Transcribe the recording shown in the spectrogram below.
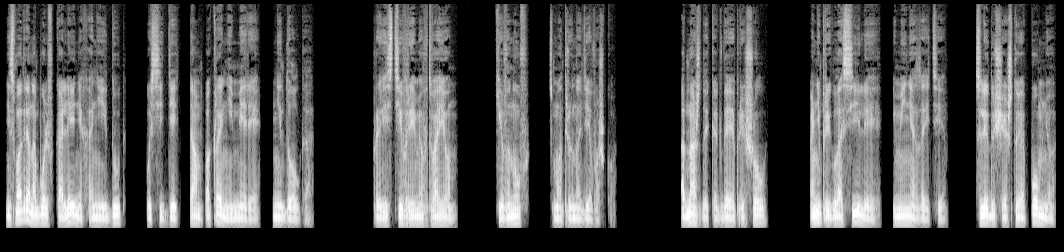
несмотря на боль в коленях, они идут посидеть там, по крайней мере, недолго. Провести время вдвоем. Кивнув, смотрю на девушку. Однажды, когда я пришел, они пригласили и меня зайти. Следующее, что я помню,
